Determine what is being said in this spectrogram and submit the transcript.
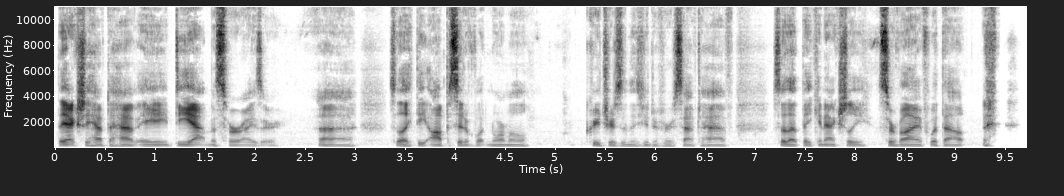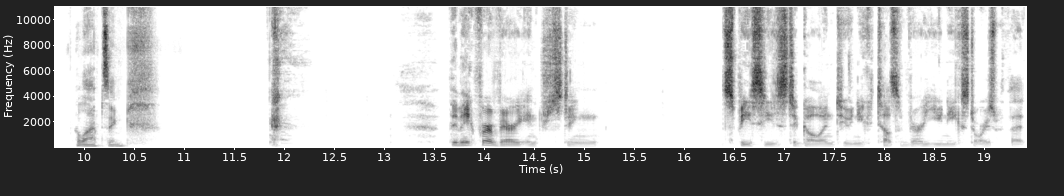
they actually have to have a deatmospherizer. Uh, so like the opposite of what normal creatures in this universe have to have so that they can actually survive without collapsing. they make for a very interesting species to go into, and you can tell some very unique stories with it.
